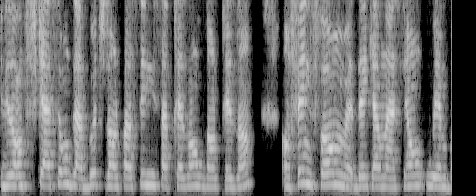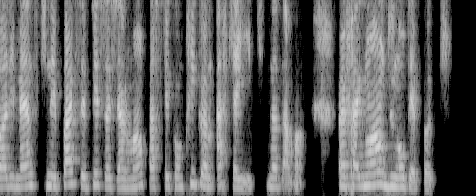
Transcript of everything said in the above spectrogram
L'identification de la butch dans le passé ni sa présence dans le présent en fait une forme d'incarnation ou embodiment qui n'est pas acceptée socialement parce que compris comme archaïque, notamment, un fragment d'une autre époque.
